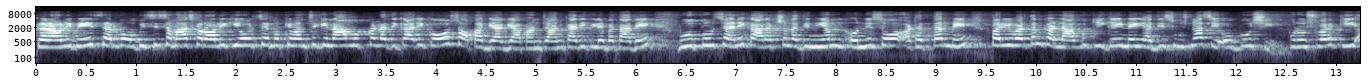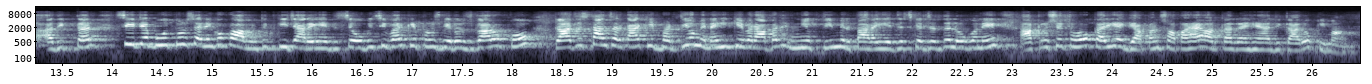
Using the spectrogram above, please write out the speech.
करौली में सर्व ओबीसी समाज करौली की ओर से मुख्यमंत्री के नाम उपखंड अधिकारी को सौंपा गया ज्ञापन। जानकारी के लिए बता दें, भूतपूर्व सैनिक आरक्षण अधिनियम 1978 में परिवर्तन कर लागू की गई नई अधिसूचना से ओबीसी पुरुष वर्ग की अधिकतर सीटें भूतपूर्व सैनिकों को आवंटित की जा रही है, जिससे ओबीसी वर्ग के पुरुष बेरोजगारों को राजस्थान सरकार की भर्तियों में नहीं के बराबर नियुक्ति मिल पा रही है, जिसके चलते लोगों ने आक्रोशित होकर यह ज्ञापन सौंपा है और कर रहे हैं अधिकारों की मांग।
